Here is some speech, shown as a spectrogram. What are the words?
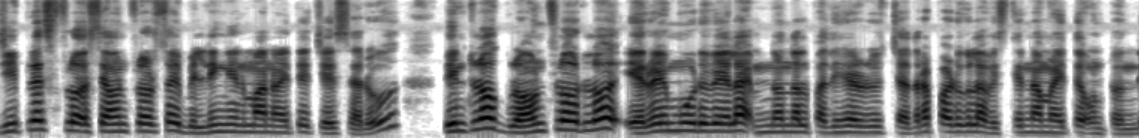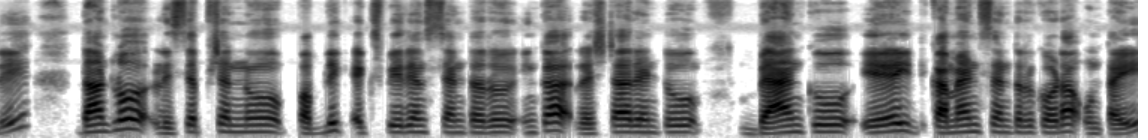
G plus floor seven floors building నిర్మాణం అయితే చేశారు. దీంట్లో గ్రౌండ్ ఫ్లోర్లో ఇరవై మూడు వేల ఎనిమిది వందల పదిహేడు చదరపడుగుల విస్తీర్ణం అయితే ఉంటుంది. దాంట్లో రిసెప్షన్ పబ్లిక్ ఎక్స్పీరియన్స్ సెంటర్ ఇంకా restaurant bank AI command centre కూడా ఉంటాయి.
